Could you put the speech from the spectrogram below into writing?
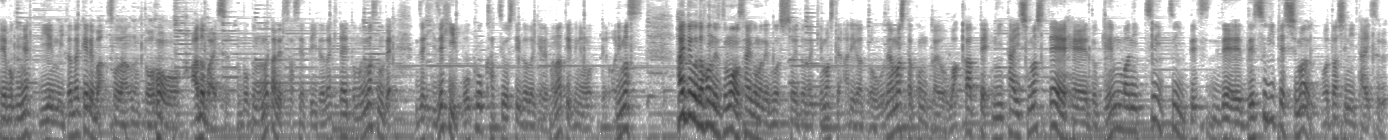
えー、僕にね DM いただければ相談、とアドバイス僕の中でさせていただきたいと思いますのでぜひぜひ僕を活用していただければなというふうに思っております。はいということで本日も最後までご視聴いただきましてありがとうございました。今回は若手に対しまして、えー、と現場についついで出過ぎてしまう私に対する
